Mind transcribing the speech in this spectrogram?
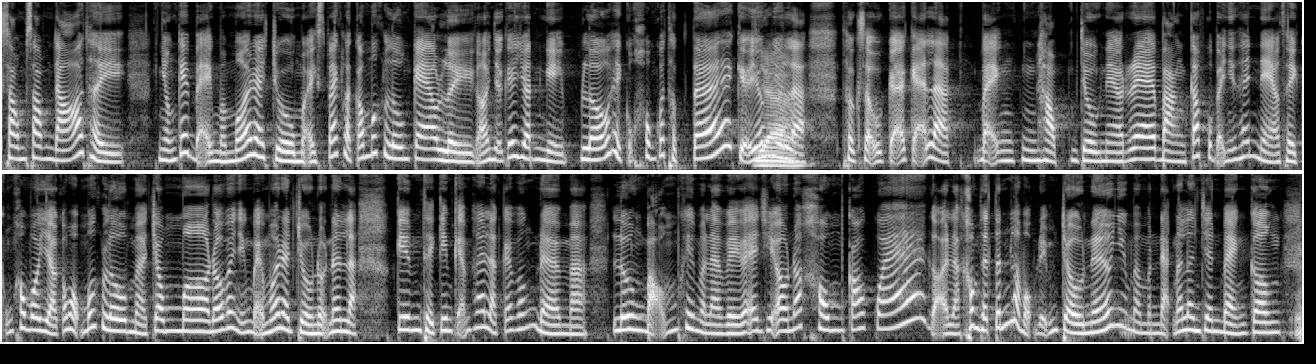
song song đó thì những cái bạn mà mới ra trường mà expect là có mức lương cao liền ở những cái doanh nghiệp lớn thì cũng không có thực tế kiểu giống yeah. như là thực sự kể cả là bạn học trường nào ra bằng cấp của bạn như thế nào thì cũng không bao giờ có một mức lương mà trong mơ đối với những bạn mới ra trường được nên là kim thì kim cảm thấy là cái vấn đề mà lương bổng khi mà làm việc ở ngo nó không có quá gọi là không thể tính là một điểm trừ nếu như mà mình đặt nó lên trên bàn cân ừ.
